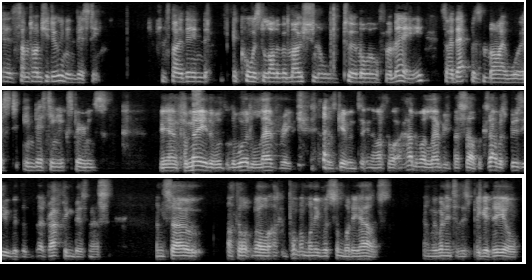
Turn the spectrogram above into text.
as sometimes you do in investing. And so then it caused a lot of emotional turmoil for me. So that was my worst investing experience. Yeah, for me, the, the word leverage was given to, you know, I thought, how do I leverage myself? Because I was busy with the, the drafting business. And so I thought, well, I can put my money with somebody else. And we went into this bigger deal.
